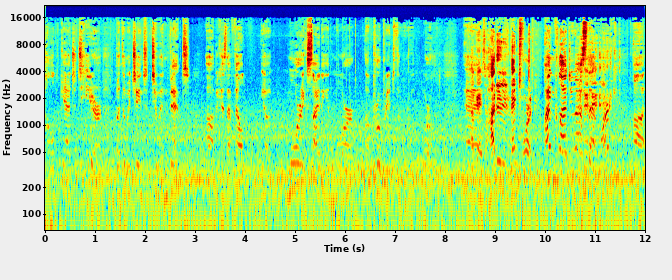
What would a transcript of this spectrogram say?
called Gadgeteer, but then we changed it to Invent uh, because that felt you know more exciting and more appropriate to the. And Okay, so how did Invent work? I'm glad you asked that, Mark. Uh,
